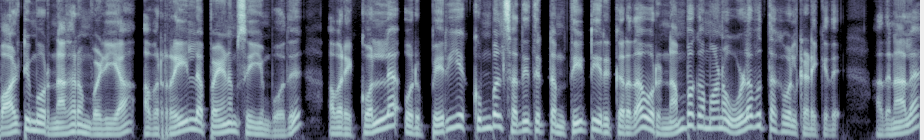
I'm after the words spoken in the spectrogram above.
பால்டிமோர் நகரம் வழியா அவர் ரயில்ல பயணம் செய்யும்போது அவரை கொல்ல ஒரு பெரிய கும்பல் சதித்திட்டம் தீட்டியிருக்கிறதா ஒரு நம்பகமான உளவு தகவல் கிடைக்குது. அதனால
